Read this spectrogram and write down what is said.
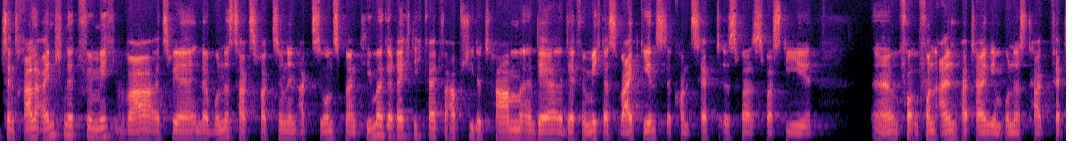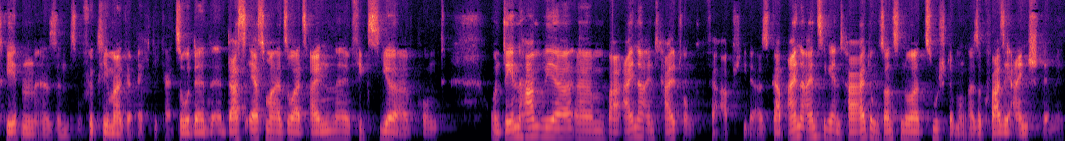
zentraler Einschnitt für mich war, als wir in der Bundestagsfraktion den Aktionsplan Klimagerechtigkeit verabschiedet haben, äh, der, der für mich das weitgehendste Konzept ist, was, was die äh, von, allen Parteien, die im Bundestag vertreten äh, sind, so für Klimagerechtigkeit. So das erstmal so als ein äh, Fixierpunkt. Und den haben wir ähm, bei einer Enthaltung verabschiedet. Also es gab eine einzige Enthaltung, sonst nur Zustimmung, also quasi einstimmig.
